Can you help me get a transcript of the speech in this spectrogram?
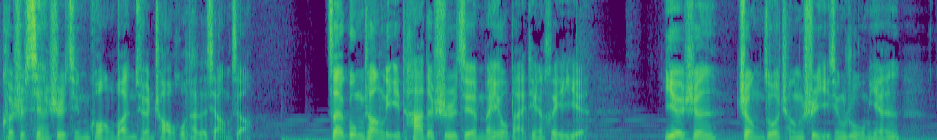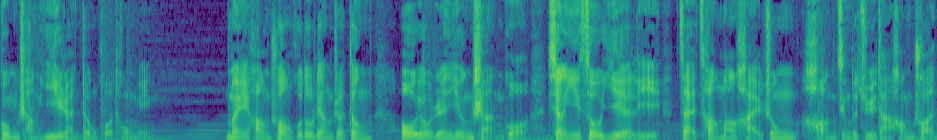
可是现实情况完全超乎他的想象，在工厂里，他的世界没有白天黑夜，夜深，整座城市已经入眠，工厂依然灯火通明。每行窗户都亮着灯，偶有人影闪过，像一艘夜里在苍茫海中航行的巨大航船。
